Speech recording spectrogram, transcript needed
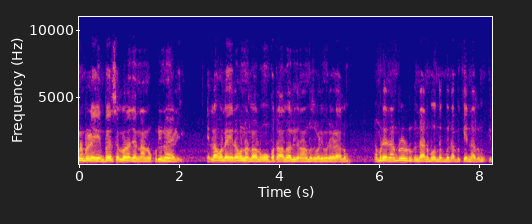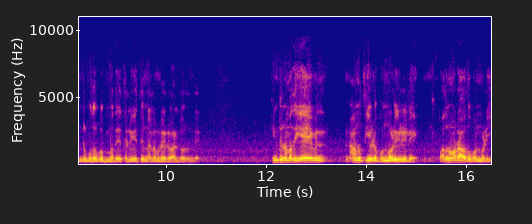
நண்பர்களே என் பேர் செல்வராஜன் நான் குடிநோயாளி. எல்லாம் வல்ல இரவு நல்லாலும் முப்பத்து ஆளுகாலிக நான்கு வழிமுறைகளாலும் நம்முடைய நண்பர்களோடு இருக்கின்ற அனுபவம் தம்பி நம்பிக்கையினாலும் இன்று முதல் கோப்பை அதை தள்ளி வைத்து நல்ல முறையில் வாழ்ந்து வருகின்றேன். இன்று நமது ஏஏவின் நானூற்றி ஏழு பொன்மொழிகளிலே பதினோராவது பொன்மொழி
